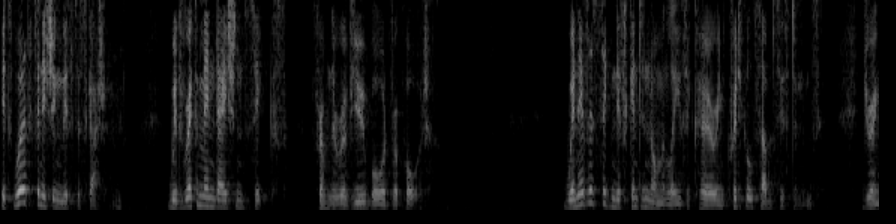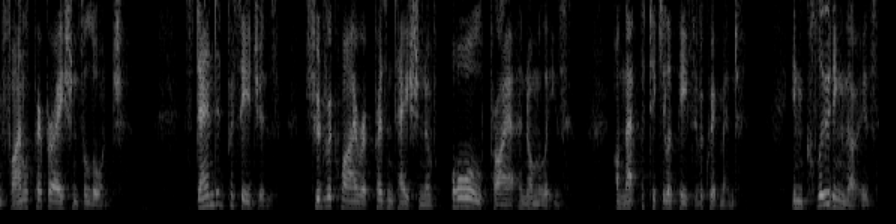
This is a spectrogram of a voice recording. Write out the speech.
It's worth finishing this discussion with Recommendation 6 from the Review Board report. Whenever significant anomalies occur in critical subsystems during final preparation for launch, standard procedures should require a presentation of all prior anomalies on that particular piece of equipment, including those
